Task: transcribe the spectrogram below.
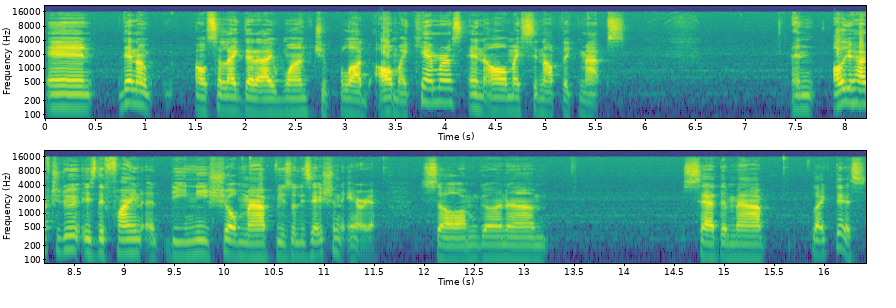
And then I'll, I'll select that I want to plot all my cameras and all my synoptic maps. And all you have to do is define uh, the initial map visualization area. So I'm gonna um, set the map like this.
